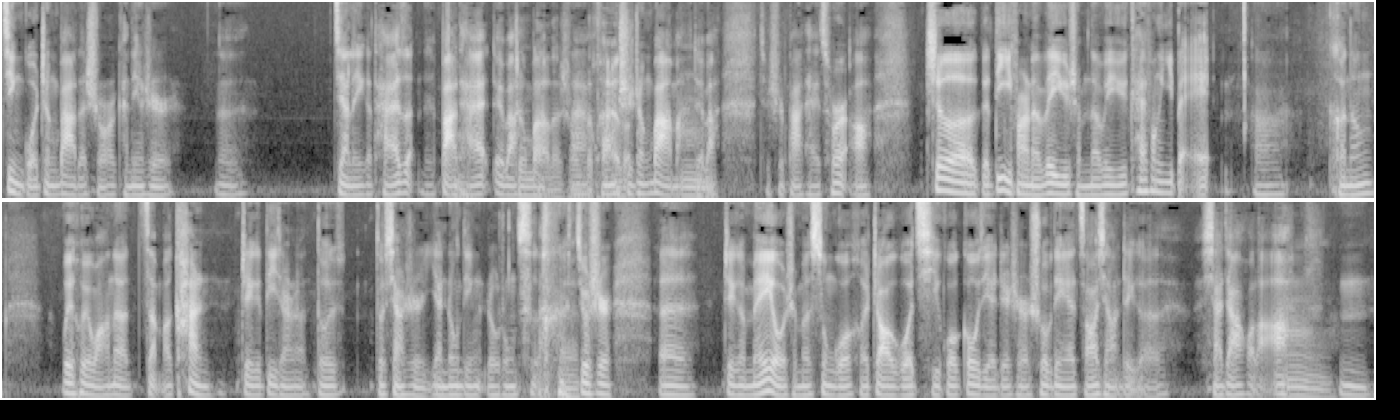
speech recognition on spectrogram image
晋国争霸的时候，肯定是嗯。建了一个台子，坝台对吧？争霸的时候，黄池争霸嘛，对吧？就是坝台村啊。这个地方呢，位于什么呢？位于开封以北啊。可能魏惠王呢，怎么看这个地界呢？都都像是眼中钉、肉中刺，就是呃，这个没有什么宋国和赵国、齐国勾结这事儿，说不定也早想这个下家伙了啊。嗯，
